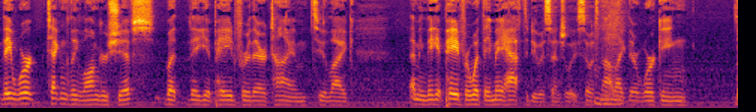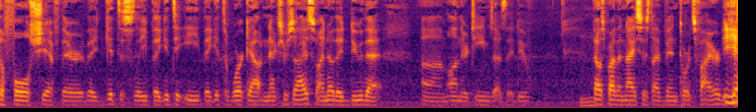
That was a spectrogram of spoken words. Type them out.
they work technically longer shifts, but they get paid for their time to like. I mean, they get paid for what they may have to do essentially. So it's not like they're working the full shift. They're they get to sleep, they get to eat, they get to work out and exercise. So I know they do that um, on their teams as they do. That was probably the nicest I've been towards fire. Yeah,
